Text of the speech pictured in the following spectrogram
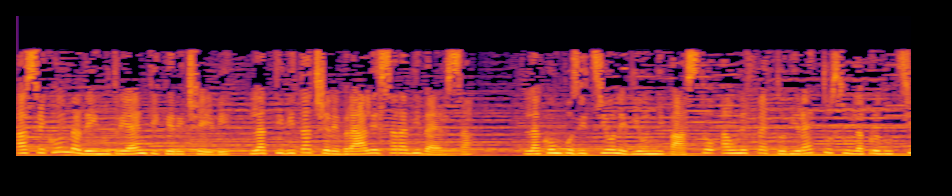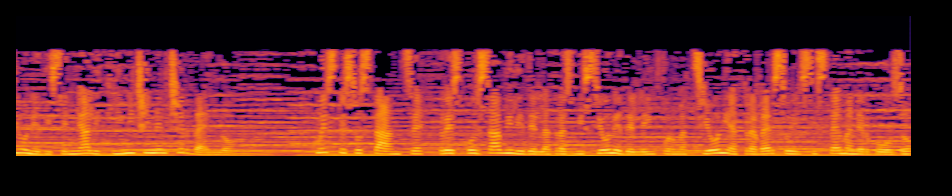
A seconda dei nutrienti che ricevi, l'attività cerebrale sarà diversa. La composizione di ogni pasto ha un effetto diretto sulla produzione di segnali chimici nel cervello. Queste sostanze, responsabili della trasmissione delle informazioni attraverso il sistema nervoso,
